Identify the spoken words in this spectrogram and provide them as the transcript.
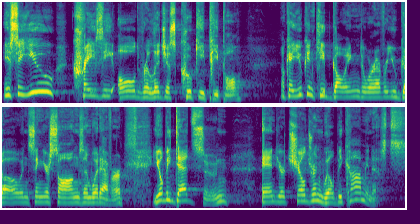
You see, you crazy old religious kooky people, okay, you can keep going to wherever you go and sing your songs and whatever. You'll be dead soon, and your children will be communists.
